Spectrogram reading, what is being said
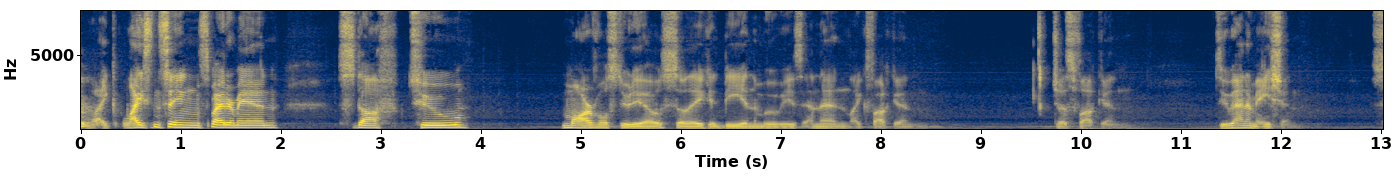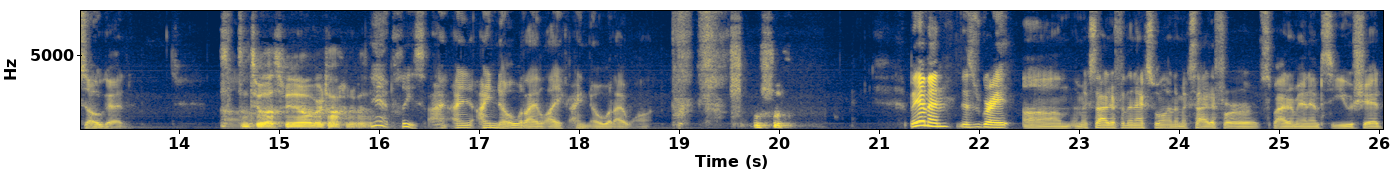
Like licensing Spider-Man stuff to Marvel Studios so they could be in the movies and then like fucking just fucking do animation. So good. Listen to us. We know what we're talking about. Yeah, please. I, I, I know what I like. I know what I want. but yeah, man, this is great. Um, I'm excited for the next one. I'm excited for Spider-Man MCU shit.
